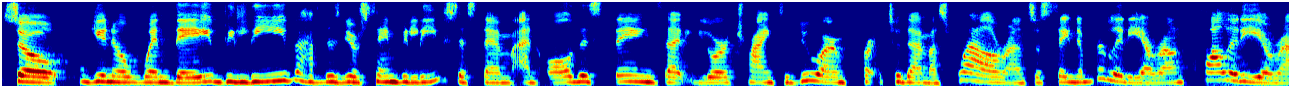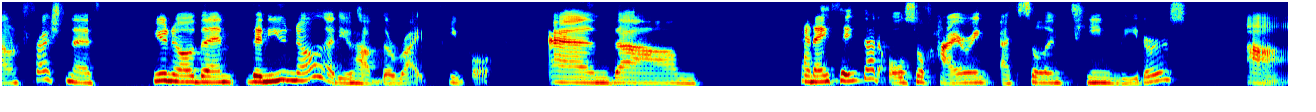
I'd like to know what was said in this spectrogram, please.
So you know when they believe have this your same belief system and all these things that you're trying to do are important to them as well around sustainability around quality around freshness you know then then you know that you have the right people. And um and i think that also hiring excellent team leaders uh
